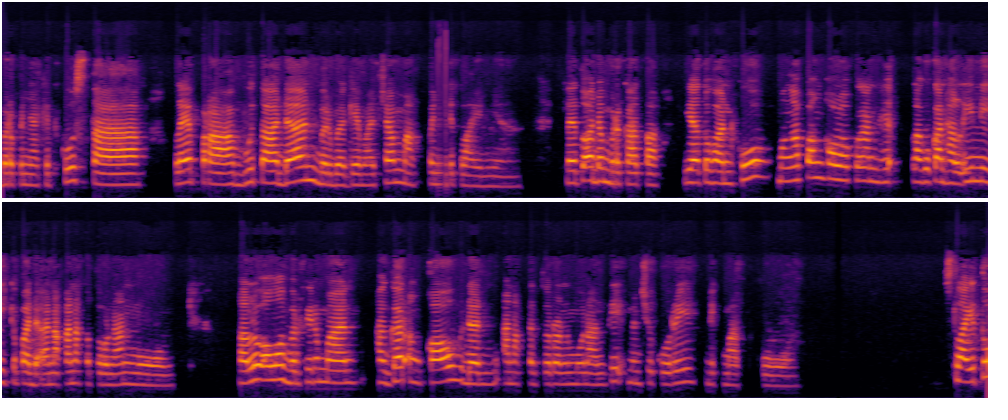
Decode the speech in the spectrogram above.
berpenyakit kusta, lepra, buta, dan berbagai macam penyakit lainnya. Setelah itu Adam berkata, Ya Tuhanku, mengapa engkau lakukan, lakukan hal ini kepada anak-anak keturunanmu? Lalu Allah berfirman, agar engkau dan anak keturunanmu nanti mensyukuri nikmatku. Setelah itu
